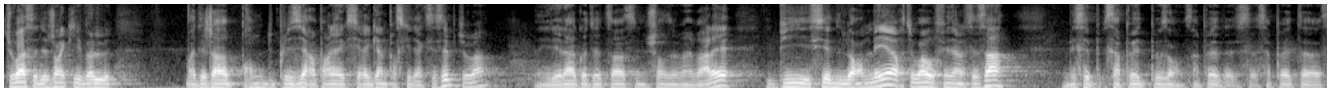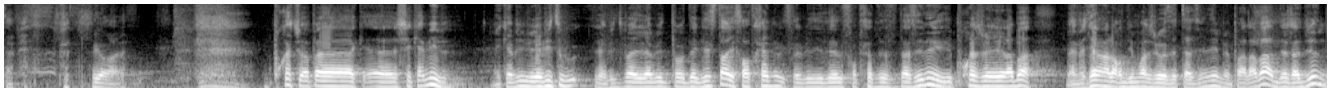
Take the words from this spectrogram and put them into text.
tu vois, c'est des gens qui veulent bah, déjà prendre du plaisir à parler avec Sirigan parce qu'il est accessible, tu vois. Il est là à côté de ça, c'est une chance de me parler. Et puis essayer de le rendre meilleur, tu vois, au final, c'est ça. Mais ça peut être pesant, ça peut être. Ça, ça peut être. euh, Ça peut être dur, ouais. Pourquoi tu vas pas euh, chez Khabib? Mais Khabib, il habite où? Il habite pas, il habite pas au Daghestan, il s'entraîne Il s'entraîne aux États-Unis. Pourquoi je vais aller là-bas? Ben viens, alors dis-moi, je vais aux États-Unis, mais pas là-bas, déjà d'une,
